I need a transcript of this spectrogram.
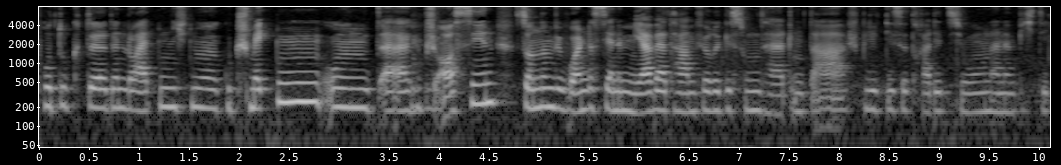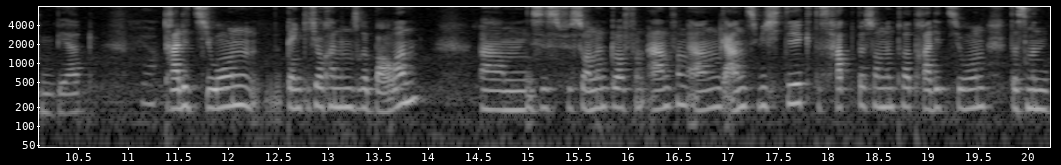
Produkte den Leuten nicht nur gut schmecken und äh, hübsch mhm. aussehen, sondern wir wollen, dass sie einen Mehrwert haben für ihre Gesundheit. Und da spielt diese Tradition einen wichtigen Wert. Ja. Tradition denke ich auch an unsere Bauern. Ähm, es ist für Sonnentor von Anfang an ganz wichtig, das hat bei Sonnentor Tradition, dass man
